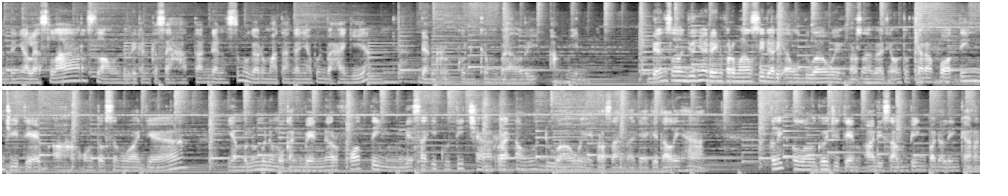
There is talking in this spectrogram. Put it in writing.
tentunya Leslar selalu diberikan kesehatan dan semoga rumah tangganya pun bahagia dan rukun kembali. Amin. Dan selanjutnya ada informasi dari L2W persahabatnya untuk cara voting GTMA untuk semuanya yang belum menemukan banner voting bisa ikuti cara L2W persahabatnya kita lihat klik logo GTMA di samping pada lingkaran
